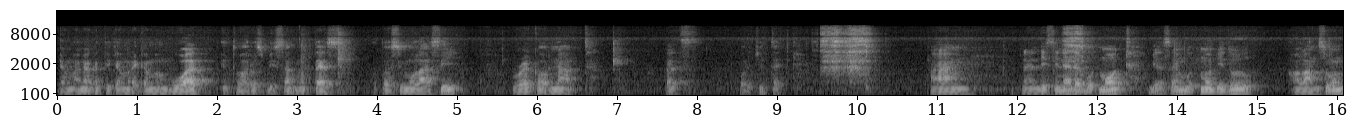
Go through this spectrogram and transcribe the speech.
yang mana ketika mereka membuat itu harus bisa ngetes atau simulasi work or not. That's for JTAG. Um, nah di sini ada boot mode. Biasanya boot mode itu langsung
